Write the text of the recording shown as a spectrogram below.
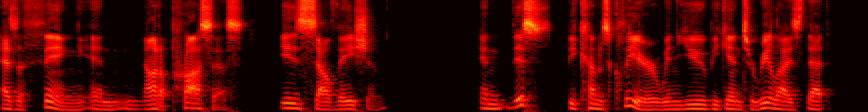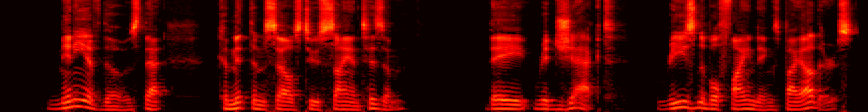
as a thing and not a process, is salvation. And this becomes clear when you begin to realize that many of those that commit themselves to scientism, they reject reasonable findings by others,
